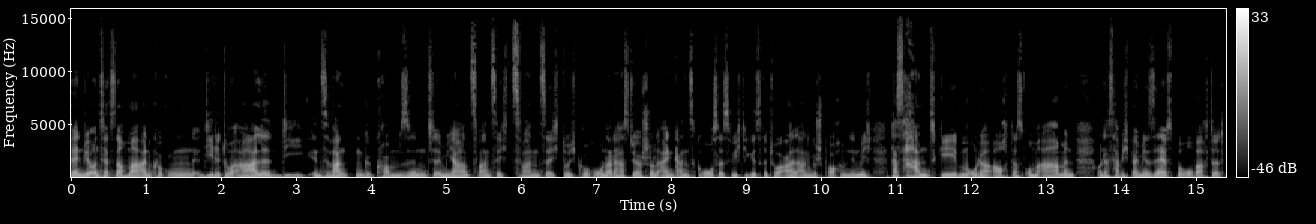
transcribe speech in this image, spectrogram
Wenn wir uns jetzt nochmal angucken, die Rituale, die ins Wanken gekommen sind im Jahr 2020 durch Corona, da hast du ja schon ein ganz großes, wichtiges Ritual angesprochen, nämlich das Handgeben oder auch das Umarmen. Und das habe ich bei mir selbst beobachtet,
